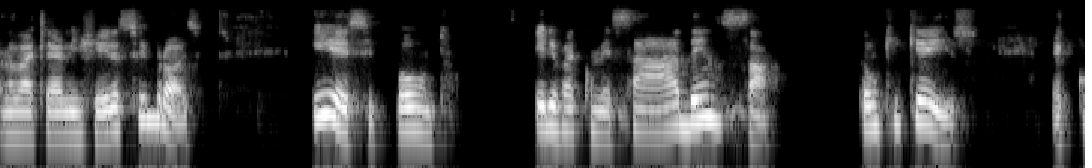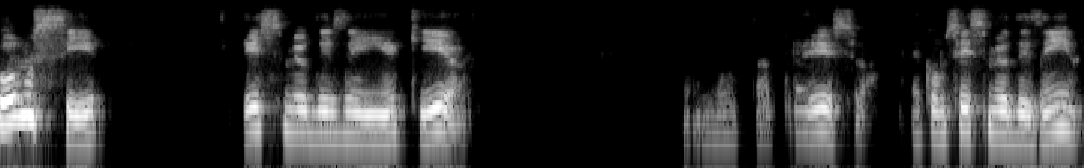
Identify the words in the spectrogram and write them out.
Ela vai criar ligeiras fibroses. E esse ponto, ele vai começar a adensar. Então, o que, que é isso? É como se esse meu desenho aqui, ó, vou voltar para esse, ó, é como se esse meu desenho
